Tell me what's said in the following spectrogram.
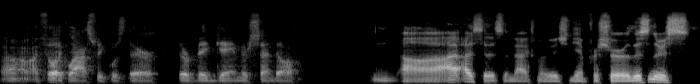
Uh, I feel like last week was their their big game, their send off. Nah, I, I say this is a max motivation game for sure. This is there's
